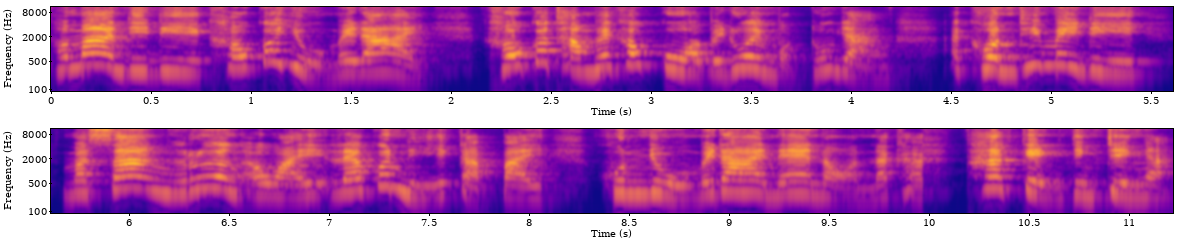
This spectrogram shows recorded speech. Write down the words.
พม่าดีๆเขาก็อยู่ไม่ได้ เขาก็ทำให้เขากลัวไปด้วยหมดทุกอย่างไอคนที่ไม่ดีมาสร้างเรื่องเอาไว้แล้วก็หนีกลับไป คุณอยู่ไม่ได้แน่นอนนะคะ ถ้าเก่งจริงๆอะ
